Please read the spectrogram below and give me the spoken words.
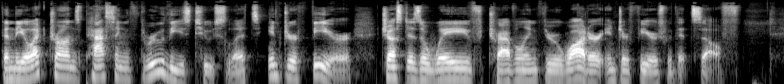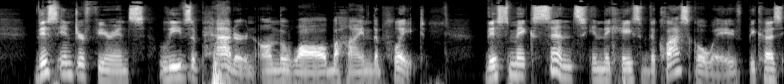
then the electrons passing through these two slits interfere, just as a wave traveling through water interferes with itself. This interference leaves a pattern on the wall behind the plate. This makes sense in the case of the classical wave because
